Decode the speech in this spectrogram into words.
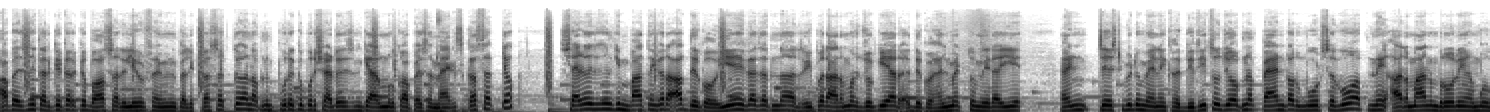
आप ऐसे करके करके बहुत सारे लिवर फ्रेमिंग कलेक्ट कर सकते हो और अपने पूरे के पूरे शेडो सीज़न के आर्मर को आप ऐसे मैक्स कर सकते हो। शेडो सीज़न की बात नहीं कर, आप देखो, ये है अपना रिपर आर्मर जो कि यार, देखो हेलमेट तो मेरा ही है एंड चेस्ट भी तो मैंने खरीदी थी। तो जो अपना पैंट और बूट्स है, वो अपने अरमान ब्रो ने हमको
